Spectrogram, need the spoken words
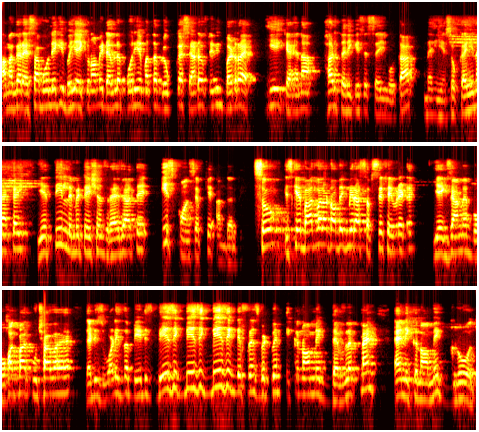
हम अगर ऐसा बोले कि भैया इकोनॉमी डेवलप हो रही है मतलब लोगों का स्टैंडर्ड ऑफ़ लिविंग बढ़ रहा है ये कहना हर तरीके से सही होता नहीं है। सो so, कहीं ना कहीं ये तीन लिमिटेशन रह जाते इस कॉन्सेप्ट के अंदर भी। सो so, इसके बाद वाला टॉपिक मेरा सबसे फेवरेट है। ये एग्ज़ाम में बहुत बार पूछा हुआ है। That is what is the basic basic basic difference between economic development and economic growth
